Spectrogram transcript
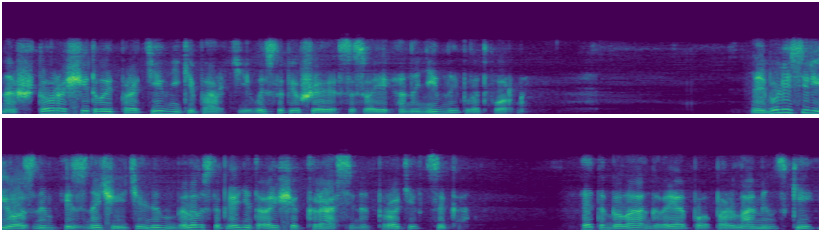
на что рассчитывают противники партии, выступившие со своей анонимной платформой. Наиболее серьезным и значительным было выступление товарища Красина против ЦК. Это была, говоря по-парламентски,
